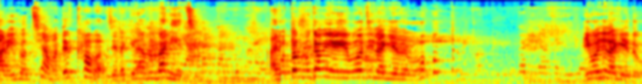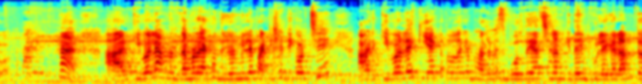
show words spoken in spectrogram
আর এই হচ্ছে আমাদের খাবার, যেটা কিনা আমি বানিয়েছি। আর, তোর মুখে আমি ইমোজি লাগিয়ে দেবো। ইমোজি লাগিয়ে দেবো। হ্যাঁ আর কি বলে, আমরা আমরা এখন দুজন মিলে পার্টি সার্টি করছি। আর কি বলে, কি একটা তোমাদেরকে ভালোবেসে বলতে যাচ্ছিলাম কিন্তু আমি ভুলে গেলাম। তো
